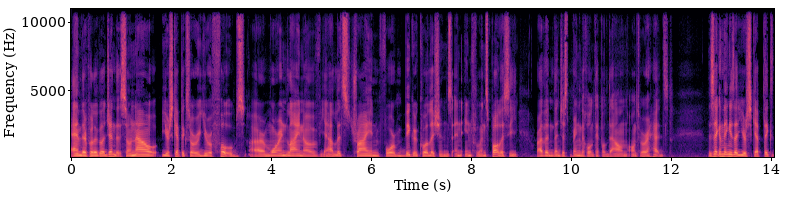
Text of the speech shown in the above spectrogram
and their political agendas. So now your skeptics or Europhobes are more in line of, yeah, let's try and form bigger coalitions and influence policy rather than just bring the whole temple down onto our heads. The second thing is that your skeptics,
